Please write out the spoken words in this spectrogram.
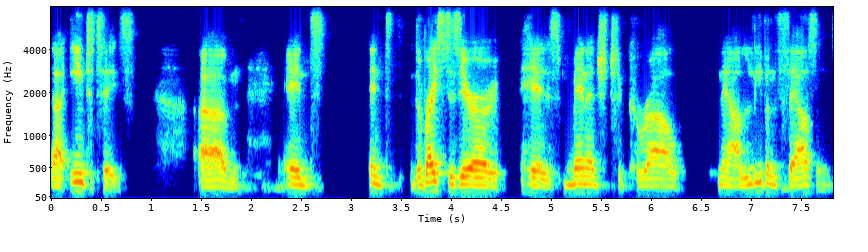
uh, entities. Um, and and the race to zero has managed to corral now 11,000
